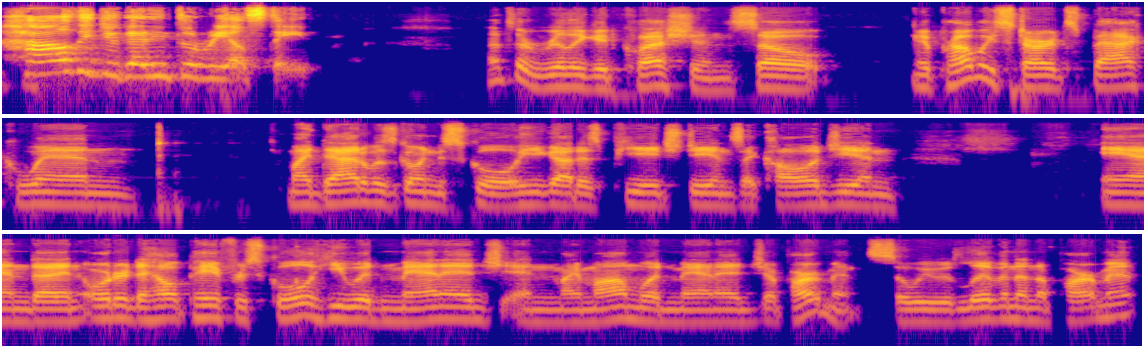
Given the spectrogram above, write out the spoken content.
how did you get into real estate? That's a really good question. So it probably starts back when my dad was going to school. He got his PhD in psychology, and and uh, in order to help pay for school, he would manage, and my mom would manage apartments. So we would live in an apartment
